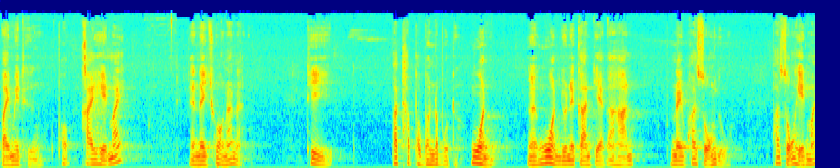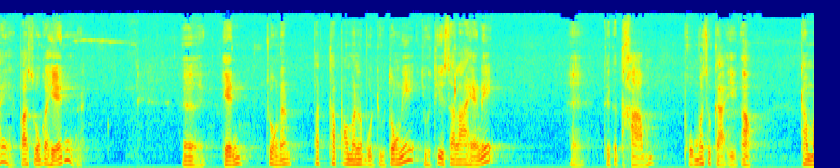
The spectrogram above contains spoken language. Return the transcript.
ไปไม่ถึง เพราะใครเห็นไหมในช่วงนั้นอะที่พระทัพพบรรบุตรง่วน ง่วนอยู่ในการแจกอาหารในพระสงฆ์อยู่ พระสงฆ์เห็นไหมพระสงฆ์ก็เห็นเเห็นช่วงนั้นพระทัพพบรบุตรอยู่ตรงนี้ อยู่ที่ศาลาแห่งนี้แต่ก็ถามภูมิสุกะอีกเอา้าทำไม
